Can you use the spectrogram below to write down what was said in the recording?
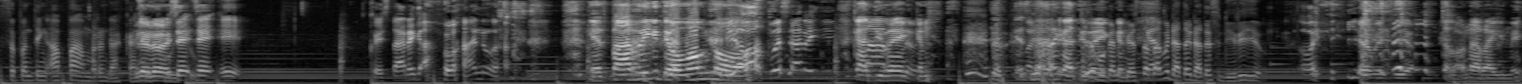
Sepenting apa merendahkan ego sik itu? sik eh. Kowe stare gak anu. ah. Ketari iki diomongno. Ya apa sare iki? Gak direken. Ketari gak Dia bukan direken. gestar tapi datang-datang sendiri yuk. Oh iya wis iya. Kalau nara ini.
